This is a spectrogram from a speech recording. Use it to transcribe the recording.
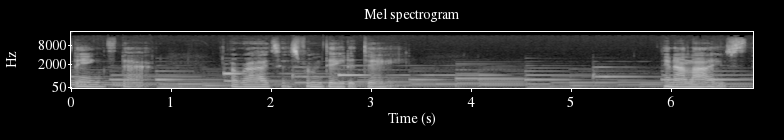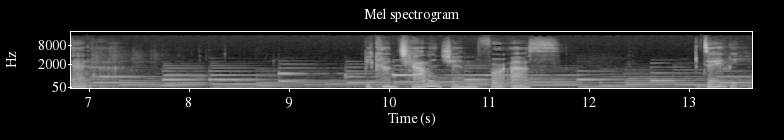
things that arises from day to day in our lives that uh, become challenging for us daily.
